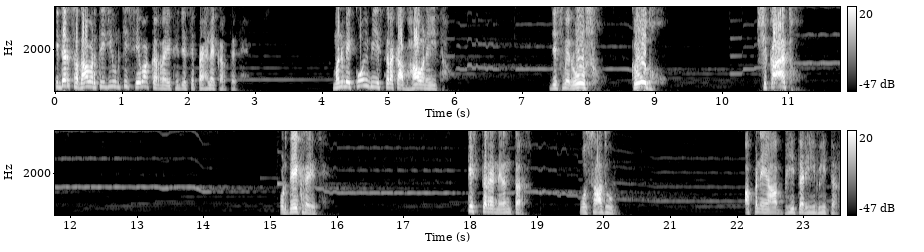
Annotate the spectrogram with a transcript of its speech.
इधर सदावर्ती जी उनकी सेवा कर रहे थे जैसे पहले करते थे। मन में कोई भी इस तरह का भाव नहीं था, जिसमें रोष हो, क्रोध हो, शिकायत हो। और देख रहे थे, किस तरह निरंतर वो साधु अपने आप भीतर ही भीतर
